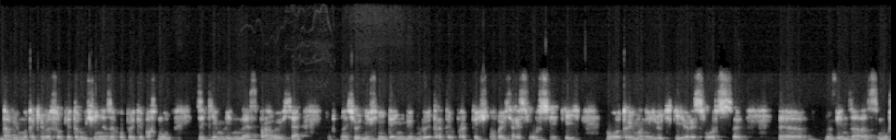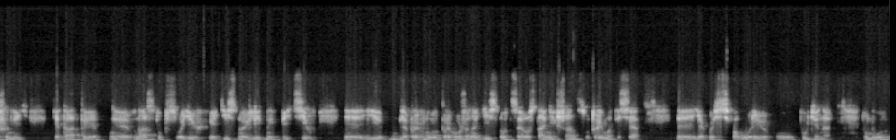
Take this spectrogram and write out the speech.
дав йому таке високе доручення захопити Бахмут, з яким він не справився. Тобто на сьогоднішній день він витратив практично весь ресурс, який був отриманий людський ресурс. Він зараз змушений кидати е, в наступ своїх е, дійсно елітних бійців. Е, І для Пригожина дійсно це останній шанс утриматися якось фаворі у Путіна. Тому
